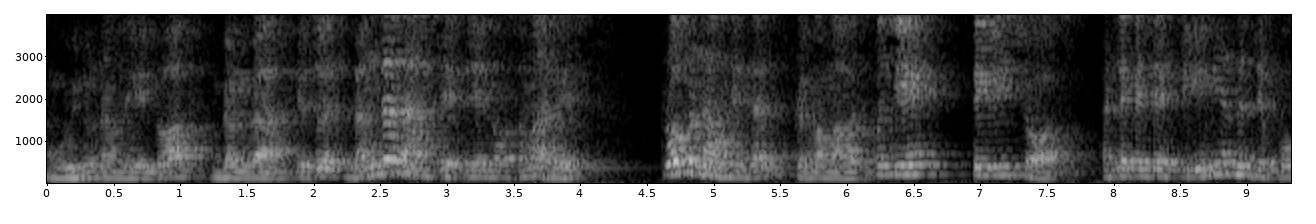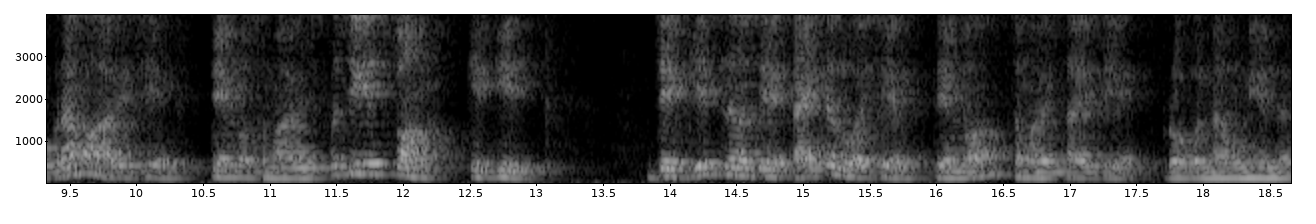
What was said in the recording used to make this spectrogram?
મૂવીનું નામ લઈએ તો આ ગંગા. કે જો દંગલ નામ છે તેનો સમાવેશ પ્રોપર નામની અંદર કરવામાં આવે છે. પછી ટીવી શોઝ એટલે કે જે ટીવી ની અંદર જે પ્રોગ્રામો આવે છે તેમનો સમાવેશ. પછી સોંગ્સ કે ગીત. જે ગીતનો જે ટાઇટલ હોય છે તેમનો સમાવેશ થાય છે પ્રોપર નામની અંદર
